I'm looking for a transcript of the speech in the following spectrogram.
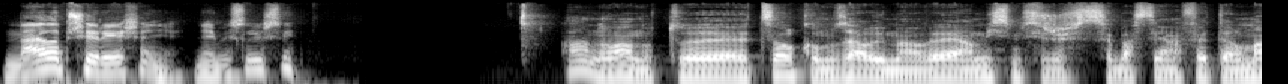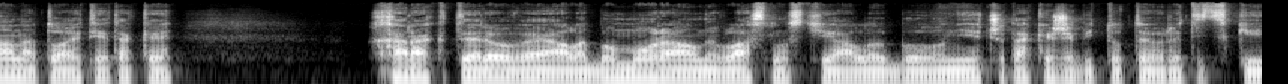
najlepšie riešenie. Nemyslíš si? Áno, áno, to je celkom zaujímavé a myslím si, že Sebastian Vettel má na to aj tie také charakterové alebo morálne vlastnosti alebo niečo také, že by to teoreticky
